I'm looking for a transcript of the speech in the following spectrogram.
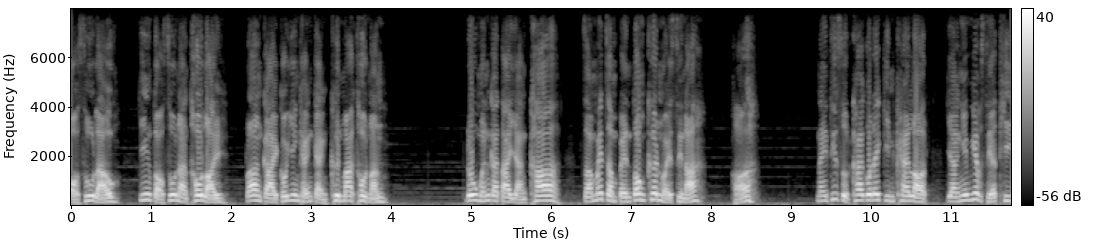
ต่อสู้แล้ว ยิ่งต่อสู้นานเท่าไหร่ ร่างกายก็ยิ่งแข็งแกร่งขึ้นมากเท่านั้น ดูเหมือนกระต่ายอย่างข้าจะไม่จำเป็นต้องเคลื่อนไหวสินะ ฮะ ในที่สุดข้าก็ได้กินแครอทอย่างเงียบๆเสียที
